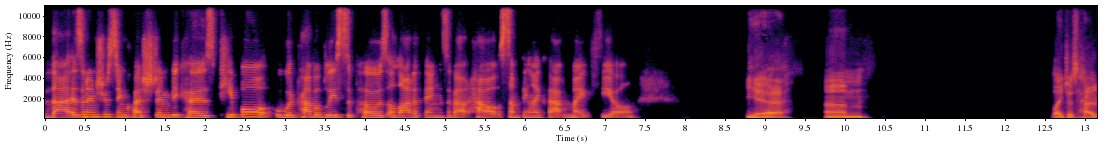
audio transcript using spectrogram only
that is an interesting question because people would probably suppose a lot of things about how something like that might feel. Yeah. Um like just how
